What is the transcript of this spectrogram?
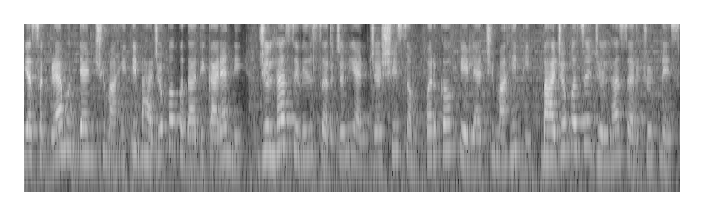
या सगळ्या मुद्द्यांची माहिती भाजप पदाधिकाऱ्यांनी जिल्हा सिव्हिल सर्जन यांच्याशी संपर्क केल्याची माहिती भाजपचे जिल्हा सरचिटणीस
